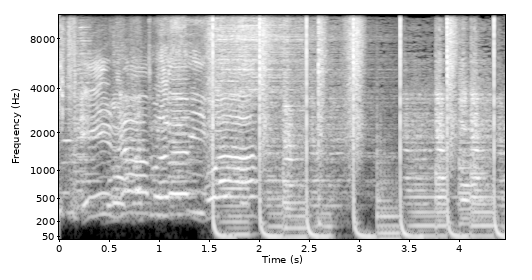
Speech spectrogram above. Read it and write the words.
Et on va me.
